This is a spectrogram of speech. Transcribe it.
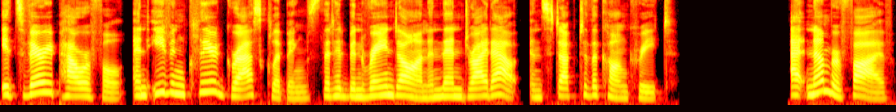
It's very powerful and even cleared grass clippings that had been rained on and then dried out and stuck to the concrete. At number 5,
